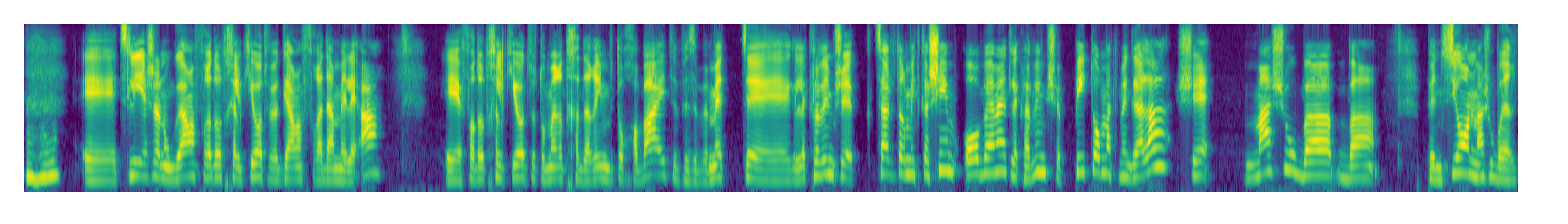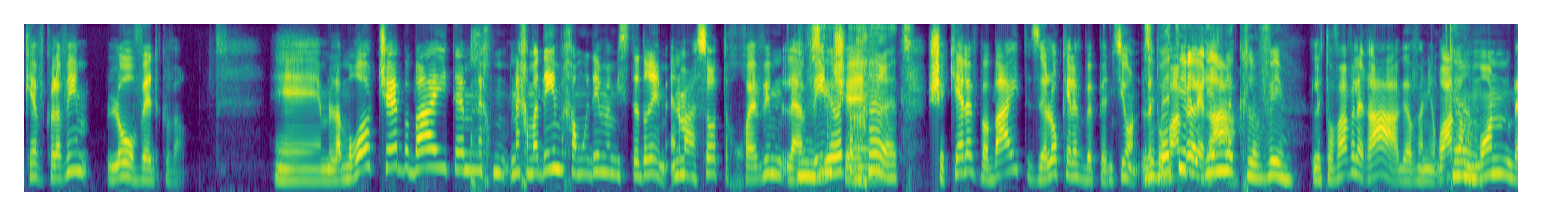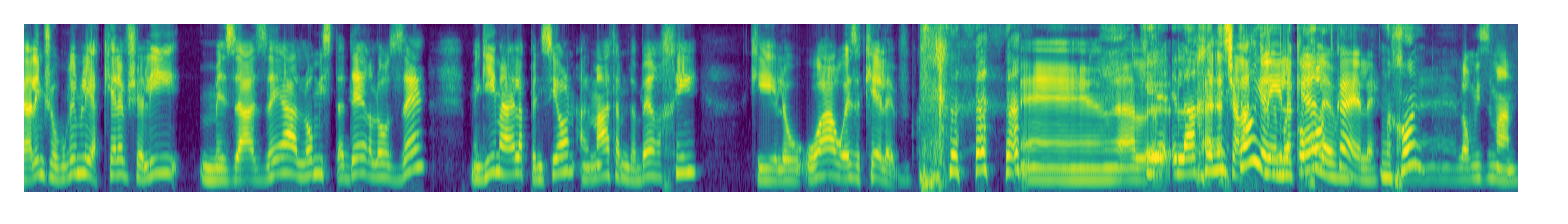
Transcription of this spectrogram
אה, אצלי יש לנו גם הפרדות חלקיות וגם הפרדה מלאה. אה, הפרדות חלקיות זאת אומרת חדרים בתוך הבית וזה באמת אה, לכלבים שקצת יותר מתקשים או באמת לכלבים שפתאום את מגלה שמשהו בפנסיון משהו בהרכב כלבים לא עובד כבר. אה, למרות שבבית הם נחמ- נחמדים וחמודים ומסתדרים אין מה לעשות אנחנו חייבים להבין ש... אחרת. שכלב בבית זה לא כלב בפנסיון זה לטובה בית ילדים. לכלבים. לטובה ולרעה אגב אני רואה כן. גם המון בעלים שאומרים לי הכלב שלי מזעזע לא מסתדר לא זה מגיעים אליי לפנסיון על מה אתה מדבר אחי כאילו וואו איזה כלב. אה, כי לך אין שלחת היסטוריה לי עם לקוחות הכלב. כאלה נכון? אה, לא מזמן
